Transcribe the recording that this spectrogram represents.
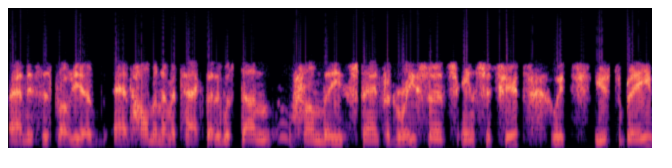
and this is probably an ad hominem attack, that it was done from the Stanford Research Institute, which used to be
